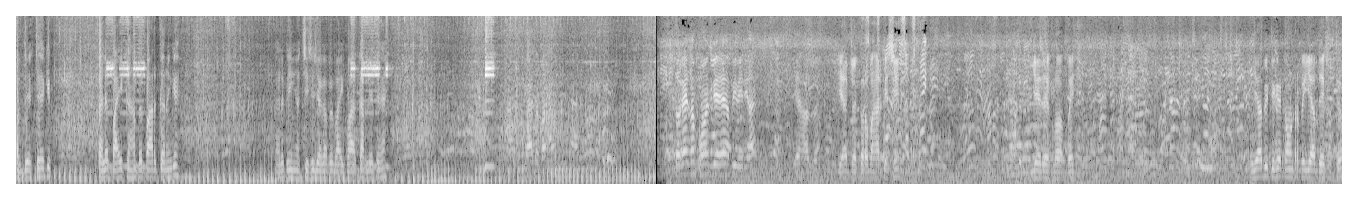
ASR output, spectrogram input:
अब देखते हैं कि पहले बाइक कहाँ पे पार्क करेंगे। पहले कहीं अच्छी सी जगह पे बाइक पार्क कर लेते हैं। तो गैस हम पहुँच गए हैं अभी वेरीनाग ये हाजिर। ये आप चेक करो बाहर के सीन ये देख लो आप भाई। ये अभी टिकट काउंटर पे ही आप देख सकते हो।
